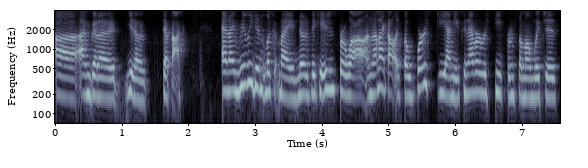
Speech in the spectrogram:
uh, I'm gonna you know step back and I really didn't look at my notifications for a while. And then I got like the worst DM you can ever receive from someone, which is,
